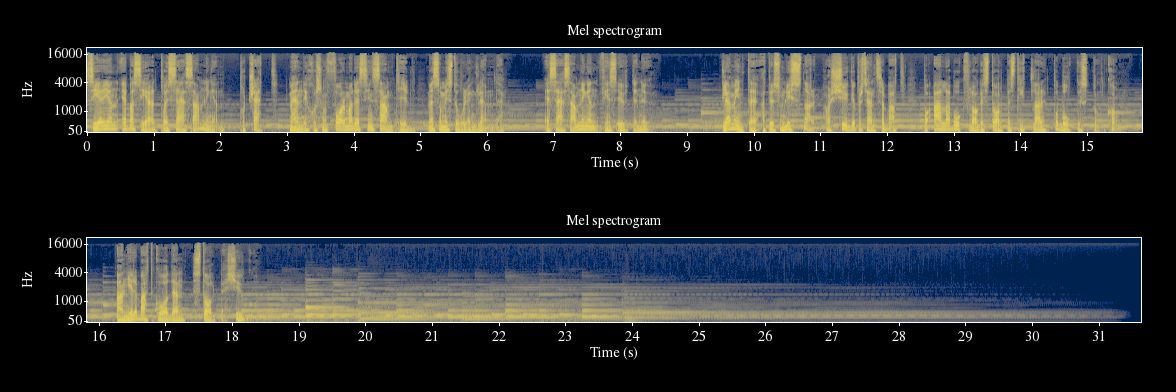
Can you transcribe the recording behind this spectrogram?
Serien är baserad på essäsamlingen Porträtt, människor som formade sin samtid men som historien glömde. Essäsamlingen finns ute nu. Glöm inte att du som lyssnar har 20% rabatt på alla bokförlaget Stolpes titlar på Bokus.com. Ange rabattkoden STOLPE20.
